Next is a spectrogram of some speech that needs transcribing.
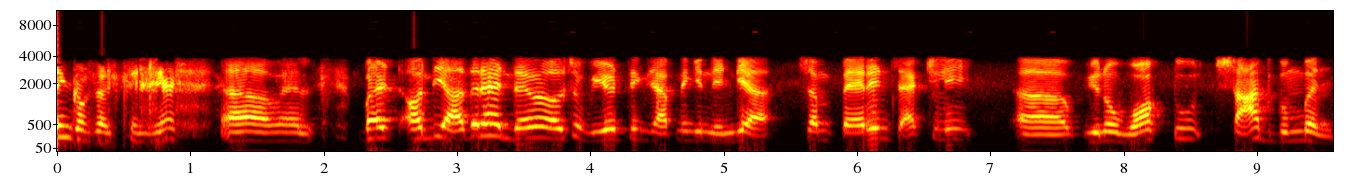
think of such things? Yes. Ah, well, but on the other hand, there were also weird things happening in India. Some parents actually, uh, you know, walked to Saat Gumbanj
